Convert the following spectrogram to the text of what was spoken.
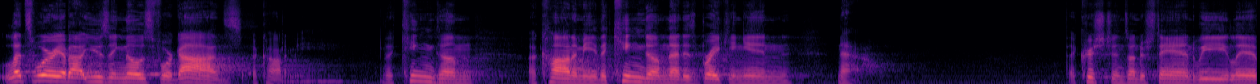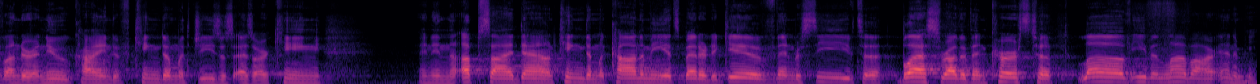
let's worry about using those for God's economy the kingdom economy, the kingdom that is breaking in now. That Christians understand we live under a new kind of kingdom with Jesus as our king. And in the upside down kingdom economy, it's better to give than receive, to bless rather than curse, to love, even love our enemies.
